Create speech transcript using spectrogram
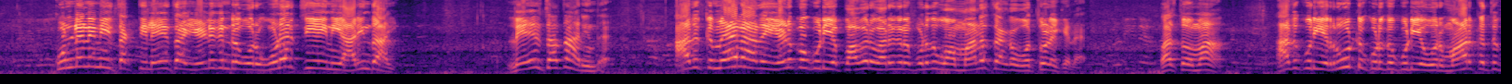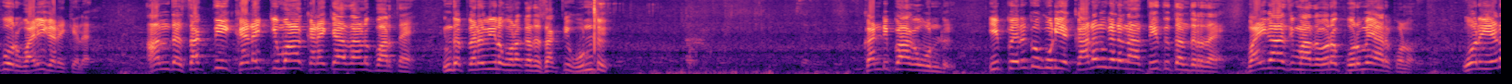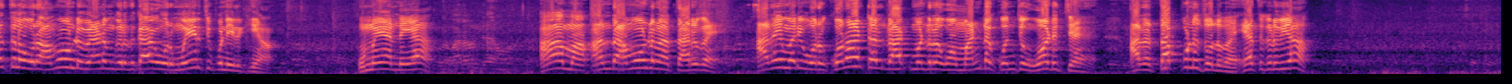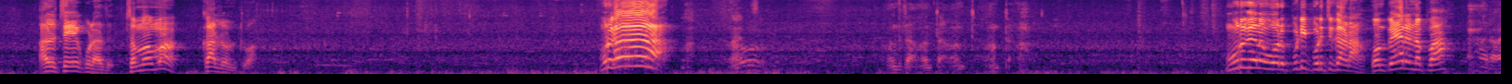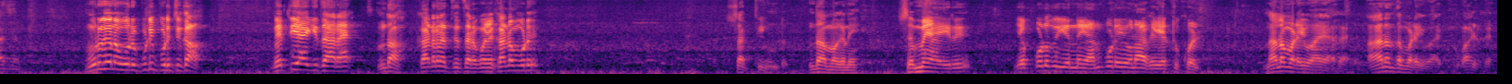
குண்டலினி சக்தி லேசா எழுகின்ற ஒரு உணர்ச்சியை நீ அறிந்தாய். லேசா தான் அறிந்த. அதுக்கு மேலே அதை எழுப்பக்கூடிய பவர் வருகிற பொழுது உன் மனசு அங்கே ஒத்துழைக்கலை. வாஸ்தவமா? அதுக்குரிய ரூட்டு கொடுக்கக்கூடிய ஒரு மார்க்கத்துக்கு ஒரு வழி கிடைக்கல. அந்த சக்தி கிடைக்குமா கிடைக்காதான்னு பார்த்தேன். இந்த பிறவியில் உனக்கு அந்த சக்தி உண்டு. கண்டிப்பாக உண்டு. இப்போ இருக்கக்கூடிய கடன்களை நான் தீர்த்து தந்துடுறேன். வைகாசி மாதம் வரை பொறுமையாக இருக்கணும். ஒரு இடத்துல ஒரு அமௌண்ட் வேணுங்கிறதுக்காக ஒரு முயற்சி பண்ணியிருக்கியான் உண்மையா இல்லையா? ஆமாம் அந்த அமௌண்ட்டை நான் தருவேன். அதே மாதிரி ஒரு கொலாட்டல் டாக்குமெண்ட்டில் உன் மண்டை கொஞ்சம் ஓடிச்சேன் அதை தப்புன்னு சொல்லுவேன். ஏற்றுக்கிடுவியா அதை செய்யக்கூடாது. சமமா? கால் வந்துட்டு வா. முருகா! வந்துட்டான் வந்துட்டான் வந்துட்டான் வந்துட்டான். முருகனை ஒரு பிடி பிடிச்சிக்காடா. உன் பேர் என்னப்பா? ராஜன். முருகனை ஒரு பிடி பிடிச்சிக்கா. வெற்றியாக்கி தரேன். இந்தா கடனை தரேன் கொஞ்சம் கடன் மூடு. சக்தி உண்டு. இந்தா மகனே செம்மையாயிரு. எப்பொழுது என்னை அன்புடையவனாக ஏற்றுக்கொள். நலமடைவாயாக ஆனந்தமடைவாய் வாழ்க.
